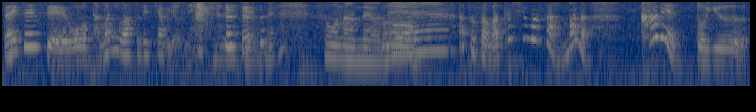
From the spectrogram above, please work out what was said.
大前提をたまに忘れちゃうよね。ね。そうなんだよね、あとさ私はさまだ彼という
